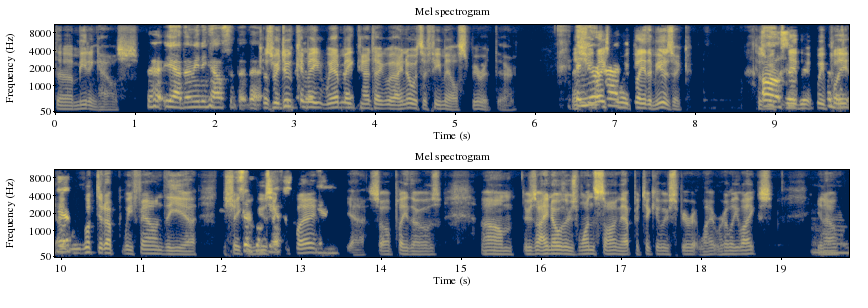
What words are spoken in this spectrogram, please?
the meeting house The- yeah, the meeting house at because we do can make we have made contact with. I know it's a female spirit there, and, And she likes when we play the music. Because Oh, we so play, the, we play. uh, we looked it up. We found the uh, the shaker Simple music Gifts, to play. yeah. Yeah. so I'll play those. Um, there's I know there's one song that particular spirit li- really likes, you know, Mm.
